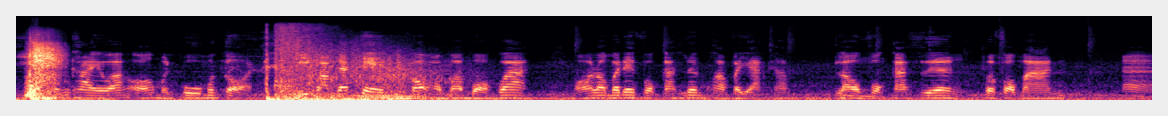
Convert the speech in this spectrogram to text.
เหยียบเหมือนใครวะอ๋อเหมือนกูเมื่อก่อน มีความชัดเจนที่เขาออกมาบอกว่าอ๋อเราไม่ได้โฟกัสเรื่องความประหยัดครับ เราโฟกัสเรื่องเพอร์ฟอร์มานอ่า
